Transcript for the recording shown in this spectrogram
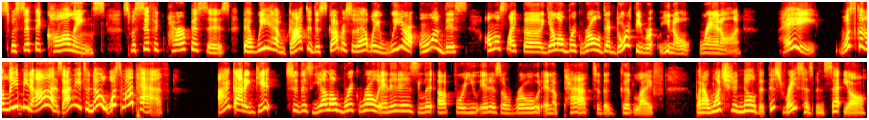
specific callings, specific purposes that we have got to discover. So that way we are on this almost like the yellow brick road that Dorothy, you know, ran on. Hey, what's going to lead me to Oz? I need to know what's my path. I got to get to this yellow brick road and it is lit up for you. It is a road and a path to the good life. But I want you to know that this race has been set, y'all.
